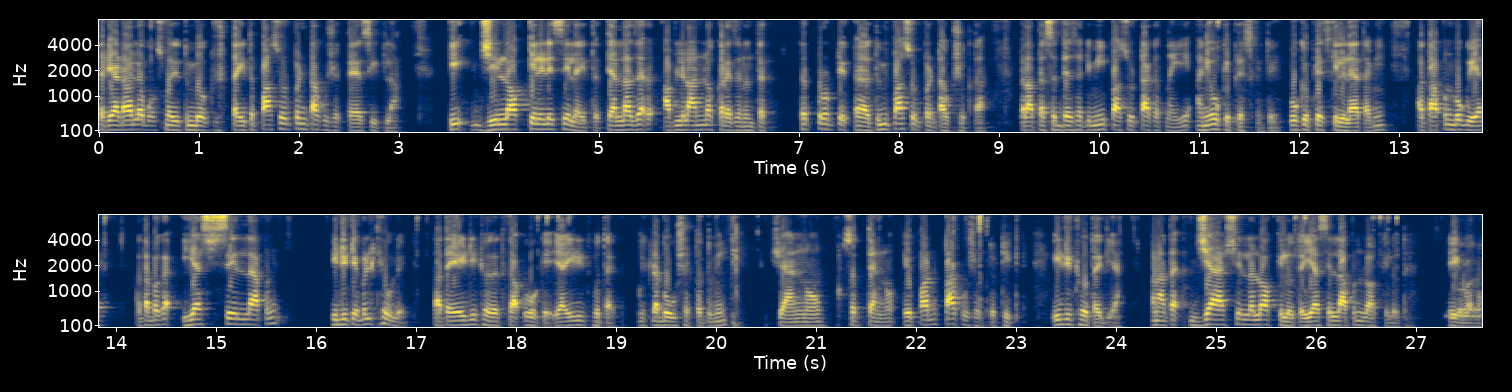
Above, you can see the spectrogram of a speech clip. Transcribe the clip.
तर या डायलॉग बॉक्समध्ये तुम्ही बघू शकता इथं पासवर्ड पण टाकू शकता या सीटला की जे लॉक केलेले सेल आहेत त्याला जर आपल्याला अनलॉक करायचं नंतर तर प्रोटेक्ट तुम्ही पासवर्ड पण टाकू शकता. तर आता सध्यासाठी मी पासवर्ड टाकत नाहीये आणि ओके प्रेस करते. ओके प्रेस केलेला आहे आता मी. आता आपण बघूया. आता बघा या सेलला आपण एडिटेबल ठेवलंय. आता एडिट होत का? ओके या एडिट होत आहेत. इकडे बघू शकता तुम्ही. शहाण्णव सत्त्याण्णव हे पण टाकू शकतो ठीक आहे. एडिट होत आहेत या पण आता ज्या सेलला लॉक केलं होतं या सेलला आपण लॉक केलं होतं. एक बघा.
